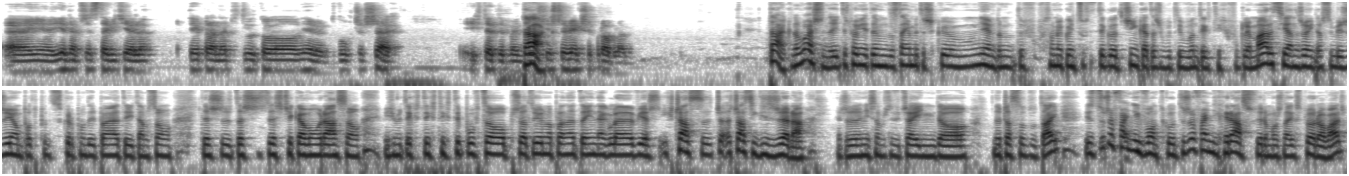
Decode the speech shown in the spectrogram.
e, jeden przedstawiciel tej planety, tylko nie wiem, dwóch czy trzech. I wtedy będzie tak. jeszcze większy problem. Tak, no właśnie, no i też pewnie tam dostajemy też, nie wiem, tam w samej końcówce tego odcinka też był ten wątek tych w ogóle Marsjan, że oni tam sobie żyją pod, pod skorupą tej planety i tam są też, też, też ciekawą rasą. Mieliśmy tych, tych, tych typów, co przylatują na planetę i nagle, wiesz, ich czas, czas ich zżera, że nie są przyzwyczajeni do, do czasu tutaj. Jest dużo fajnych wątków, dużo fajnych ras, które można eksplorować,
